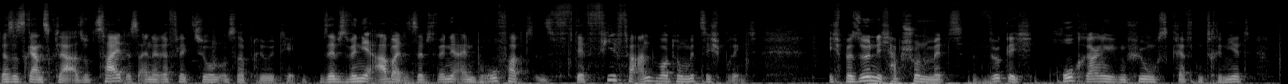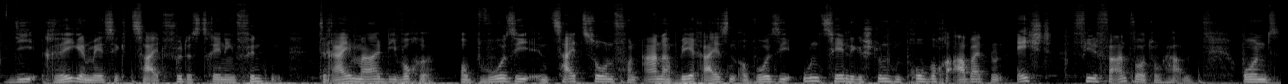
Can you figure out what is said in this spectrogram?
Das ist ganz klar. Also Zeit ist eine Reflexion unserer Prioritäten. Selbst wenn ihr arbeitet, selbst wenn ihr einen Beruf habt, der viel Verantwortung mit sich bringt. Ich persönlich habe schon mit wirklich hochrangigen Führungskräften trainiert, die regelmäßig Zeit für das Training finden. Dreimal die Woche obwohl sie in Zeitzonen von A nach B reisen, obwohl sie unzählige Stunden pro Woche arbeiten und echt viel Verantwortung haben. Und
